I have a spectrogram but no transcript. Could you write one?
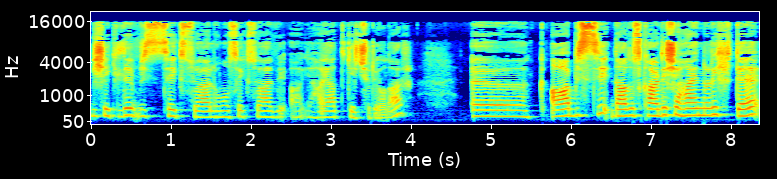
bir şekilde bir seksüel, homoseksüel bir hayat geçiriyorlar. Abisi, daha doğrusu kardeşi Heinrich de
